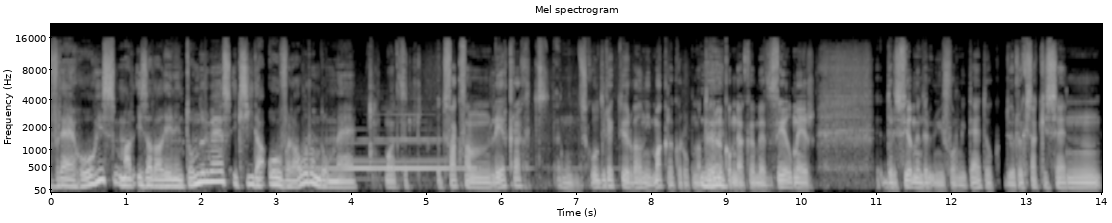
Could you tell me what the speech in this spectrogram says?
vrij hoog is. Maar is dat alleen in het onderwijs? Ik zie dat overal rondom mij. maakt er het vak van leerkracht en schooldirecteur wel niet makkelijker op natuurlijk. Nee. Omdat je met veel meer... Er is veel minder uniformiteit ook. De rugzakjes zijn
